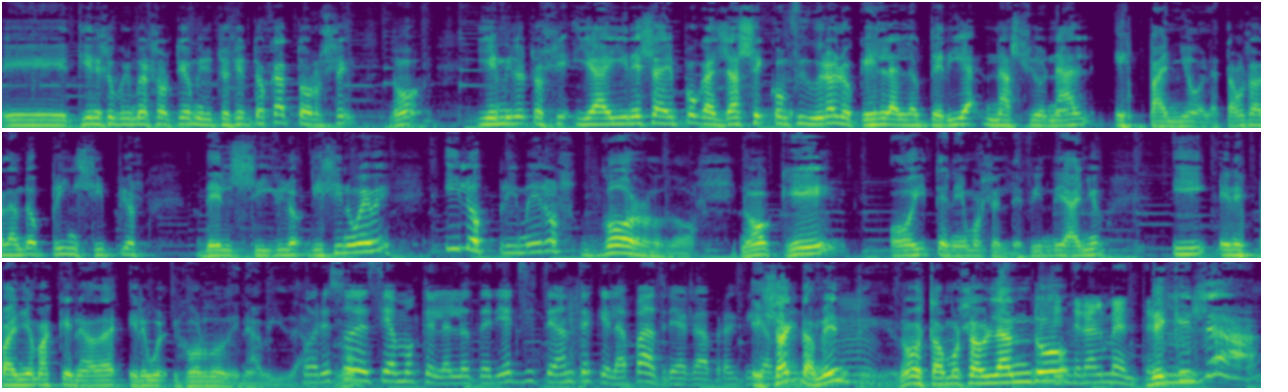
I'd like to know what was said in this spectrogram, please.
eh, tiene su primer sorteo en 1814, ¿no? Y, en 1800 y ahí en esa época ya se configura lo que es la Lotería Nacional Española. Estamos hablando principios del siglo XIX y los primeros gordos, ¿no? Que hoy tenemos el de fin de año y en España más que nada era el gordo de Navidad. Por eso ¿no? decíamos que la lotería existe antes que la patria acá prácticamente. Exactamente, ¿no? Estamos hablando Literalmente. de que ya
